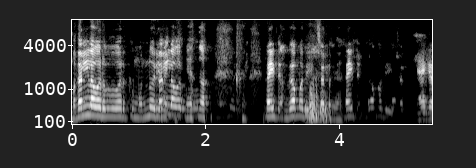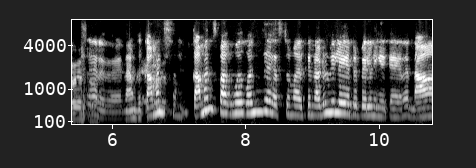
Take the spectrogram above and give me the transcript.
முதல்ல வருபவருக்கு முன்னுரிமை. ரைட் கோமதி சொல்லுங்க. சார். நமக்கு கமெண்ட்ஸ் கமெண்ட்ஸ் பார்க்கும்போது கொஞ்சம் கஷ்டமா இருக்கு. நடுநிலை என்ற பேர்ல நீங்க நான்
